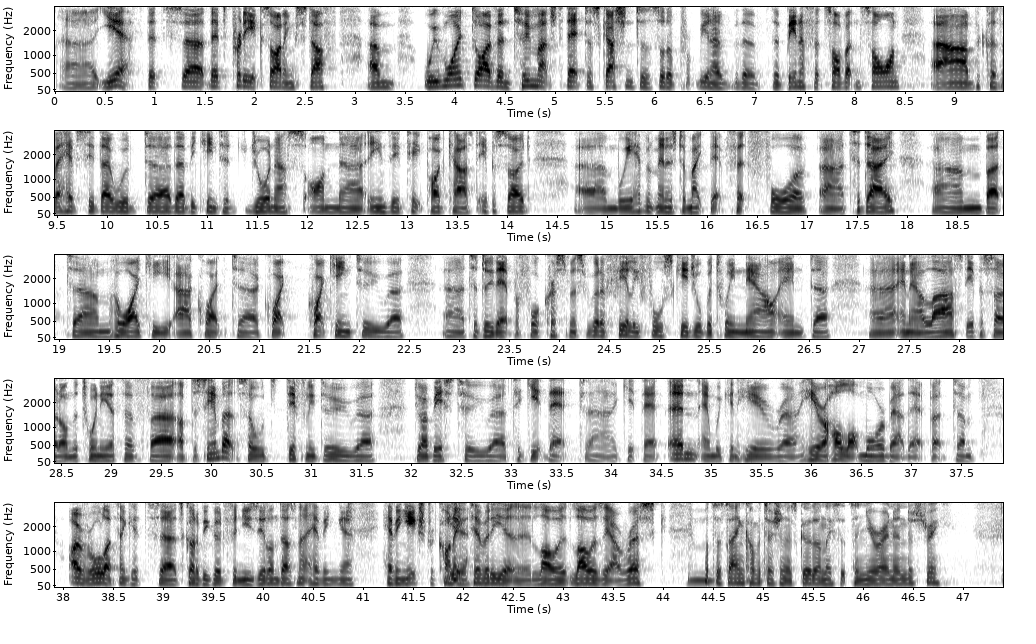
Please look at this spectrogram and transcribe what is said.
uh, yeah, that's uh, that's pretty exciting stuff. Um, we won't dive in too much to that discussion to sort of you know the the benefits of it and so on, uh, because they have said they would uh, they'd be keen to join us on uh, NZ Tech podcast episode. Um, we haven't managed to make that fit for uh, today, um, but um, Hawaiki are quite quite quite keen to uh, uh, to do that before Christmas. We've got a fairly full schedule between now and uh, uh and our last episode on the twentieth of uh, of December. So we'll definitely do uh, do our best to to get that get that in, and we can hear hear a whole lot more about that. But um, overall, I think it's uh, it's got to be good for New Zealand, doesn't it? Having uh, having extra connectivity yeah. lower, lowers our risk. What's the saying? Competition is good unless it's in your own industry.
